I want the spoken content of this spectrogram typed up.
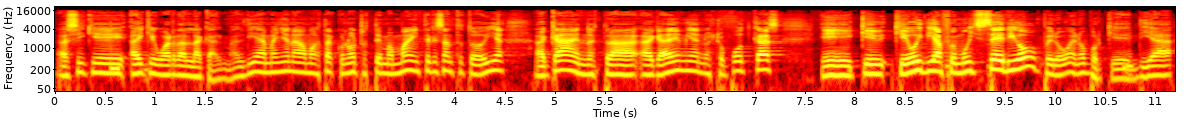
así que hay que guardar la calma. El día de mañana vamos a estar con otros temas más interesantes todavía acá en nuestra academia, en nuestro podcast, eh, que, hoy día fue muy serio, pero bueno, porque el día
